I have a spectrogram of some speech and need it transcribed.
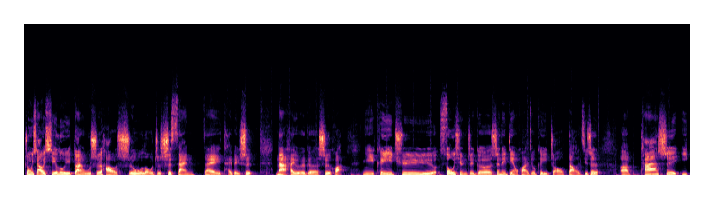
忠孝西路一段五十号十五楼至十三。在台北市，那还有一个市话，你可以去搜寻这个室内电话，就可以找到。其实，啊，它是一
